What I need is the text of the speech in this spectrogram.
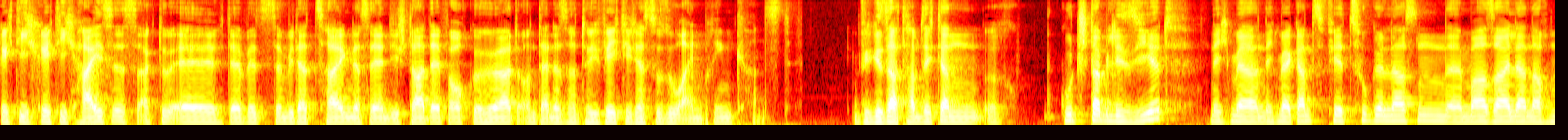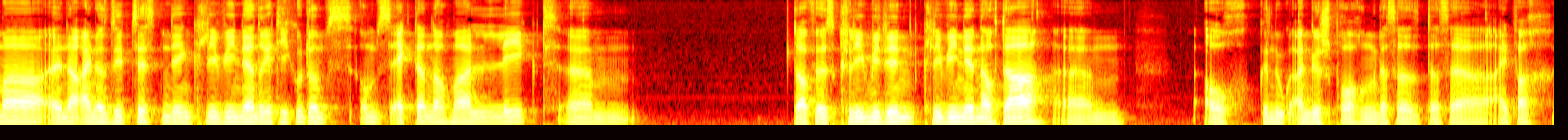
richtig, richtig heiß ist aktuell. Der wird es dann wieder zeigen, dass er in die Startelf auch gehört. Und dann ist natürlich wichtig, dass du so einen bringen kannst. Wie gesagt, haben sich dann gut stabilisiert, nicht mehr, nicht mehr ganz viel zugelassen. Äh, Marseiler nochmal in der 71. den Klivin dann richtig gut ums, ums Eck dann nochmal legt. Ähm, dafür ist Klivin dann auch da. Ähm, auch genug angesprochen, dass er, dass er einfach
